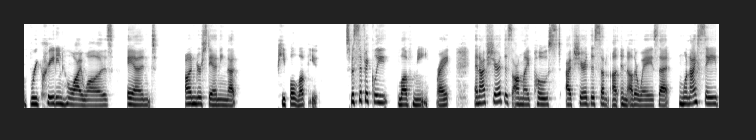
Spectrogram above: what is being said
of recreating who I was, and understanding that people love you specifically love me, right? And I've shared this on my post. I've shared this on, uh, in other ways that when I say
